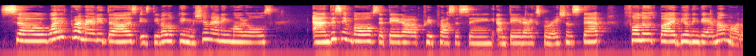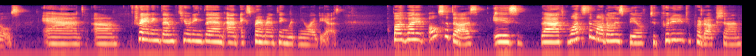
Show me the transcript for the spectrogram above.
So what it primarily does is developing machine learning models and this involves the data pre-processing and data exploration step followed by building the ML models and um, training them, tuning them, and experimenting with new ideas. But what it also does is that once the model is built, to put it into production,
